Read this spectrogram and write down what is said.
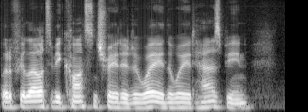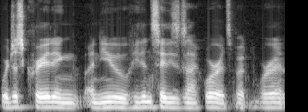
But if we allow it to be concentrated away the way it has been, we're just creating a new. He didn't say these exact words, but we're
